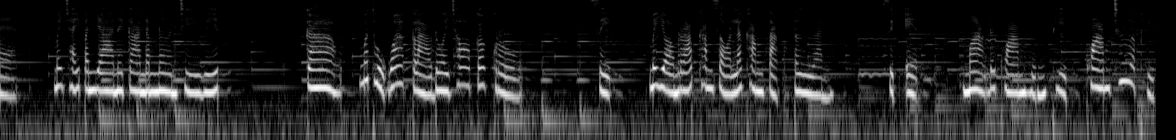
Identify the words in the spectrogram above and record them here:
8. ไม่ใช้ปัญญาในการดำเนินชีวิต 9. เมื่อถูกว่ากล่าวโดยชอบก็โกรธ 10. ไม่ยอมรับคำสอนและคำตักเตือน 11. มากด้วยความเห็นผิด ความเชื่อผิด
